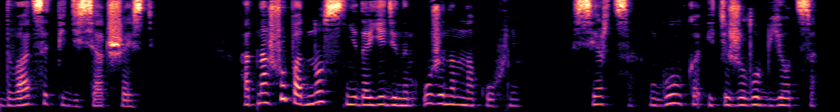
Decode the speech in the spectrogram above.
20.56. Отношу поднос с недоеденным ужином на кухню. Сердце гулко и тяжело бьется,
